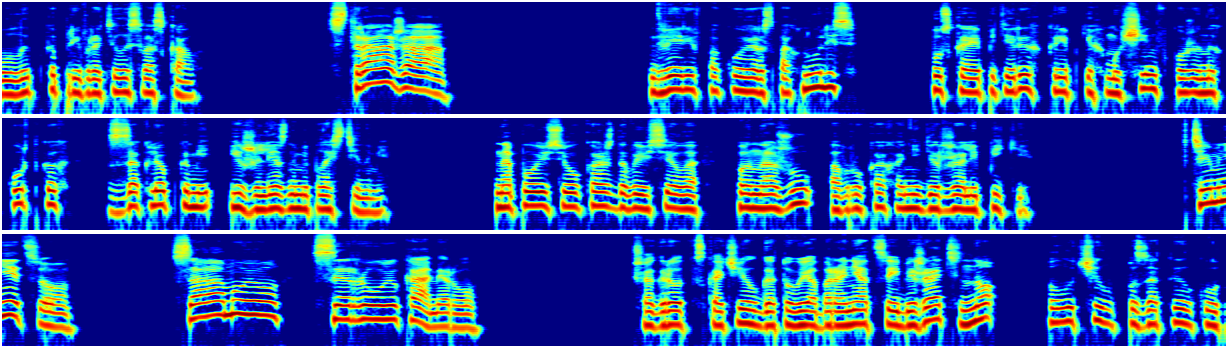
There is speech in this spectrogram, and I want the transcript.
Улыбка превратилась в оскал. «Стража!» Двери в покое распахнулись, впуская пятерых крепких мужчин в кожаных куртках с заклепками и железными пластинами. На поясе у каждого висело по ножу, а в руках они держали пики. «В темницу! Самую сырую камеру!» Шагрот вскочил, готовый обороняться и бежать, но получил по затылку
